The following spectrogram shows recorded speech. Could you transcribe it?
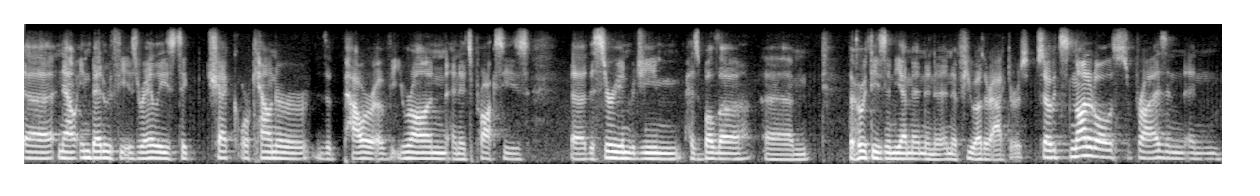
uh, now in bed with the Israelis to check or counter the power of Iran and its proxies, uh, the Syrian regime, Hezbollah. Um, the Houthis in Yemen and, and, a few other actors. So it's not at all a surprise, and, and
